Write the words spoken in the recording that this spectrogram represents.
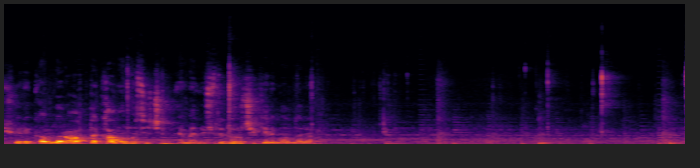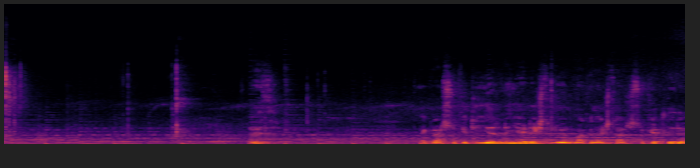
şöyle kablolar altta kalmaması için hemen üste doğru çekelim onları. Evet. Tekrar soketi yerine yerleştiriyorum arkadaşlar soketleri.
